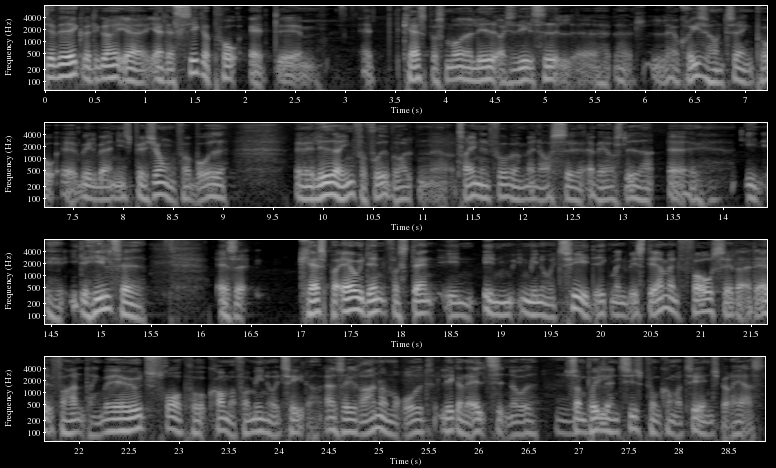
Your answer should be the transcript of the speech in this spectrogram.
det ved jeg ikke, hvad det gør. Jeg, jeg er da sikker på, at, øh, at Kaspers måde at lede, og i dels øh, lave krisehåndtering på, øh, vil være en inspiration for både øh, ledere inden for fodbolden og træner i fodbold, men også øh, erhvervsledere øh, i, i det hele taget. Altså, Kasper er jo i den forstand en, en, en minoritet, ikke? men hvis det er, man forudsætter, at al forandring, hvad jeg øvrigt tror på, kommer fra minoriteter, altså i randområdet ligger der altid noget, mm. som på et eller andet tidspunkt kommer til at inspireres.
